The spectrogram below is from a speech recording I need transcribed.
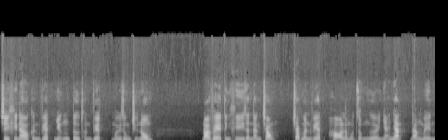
Chỉ khi nào cần viết những từ thuần Việt mới dùng chữ nôm. Nói về tính khí dân đằng trong, Chapman viết họ là một giống người nhã nhặn, đáng mến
